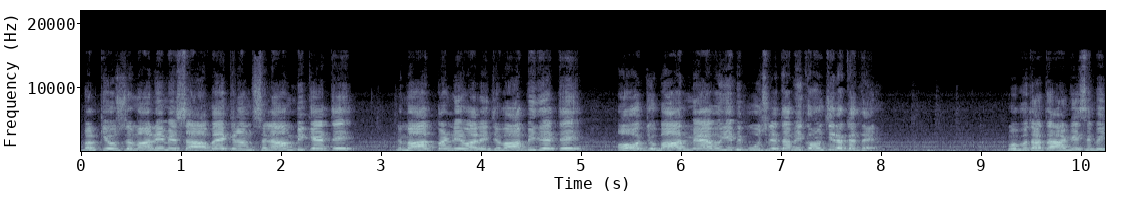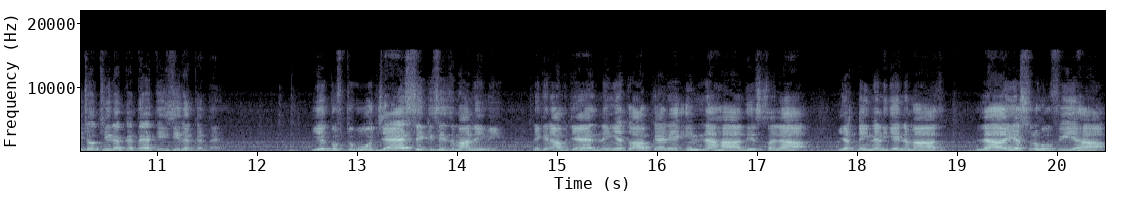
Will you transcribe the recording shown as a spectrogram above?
بلکہ اس زمانے میں صحابہ کرام سلام بھی کہتے، نماز پڑھنے والے جواب بھی دیتے، اور جو بعد میں آیا وہ یہ بھی پوچھ لیتا بھائی کون سی رکت ہے۔ وہ بتاتا آگے سے بھائی چوتھی رکت ہے، تیسری رکت ہے۔ یہ گفتگو جائز سی کسی زمانے میں، لیکن اب جائز نہیں ہے تو آپ کہہ رہے ہیں، ان نہاد صلاح یقیناً یہ نماز لا یسرحفیہ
